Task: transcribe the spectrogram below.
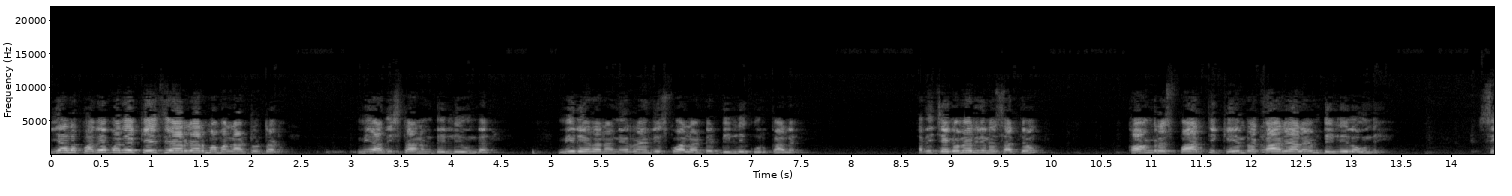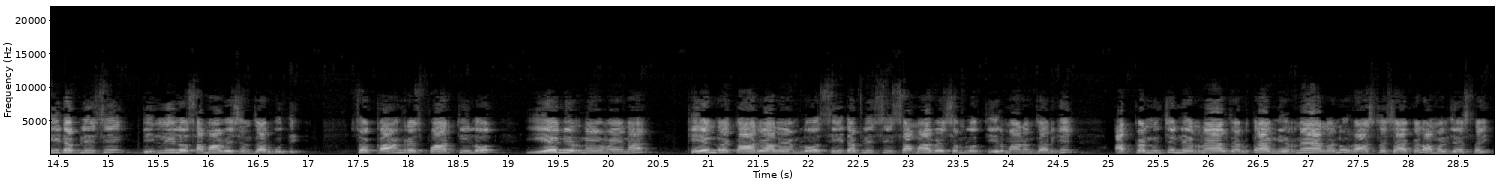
ఇవాళ పదే పదే కేసీఆర్ గారు మమ్మల్ని అంటుంటాడు మీ అధిష్టానం ఢిల్లీ ఉందని. మీరు ఏదైనా నిర్ణయం తీసుకోవాలంటే ఢిల్లీ కురకాలని. అది జగమెరిగిన సత్యం. కాంగ్రెస్ పార్టీ కేంద్ర కార్యాలయం ఢిల్లీలో ఉంది. సిడబ్ల్యూసి ఢిల్లీలో సమావేశం జరుగుద్ది. సో కాంగ్రెస్ పార్టీలో ఏ నిర్ణయమైనా కేంద్ర కార్యాలయంలో సిడబ్ల్యూసి సమావేశంలో తీర్మానం జరిగి అక్కడి నుంచి నిర్ణయాలు జరుగుతాయి. ఆ నిర్ణయాలను రాష్ట్ర శాఖలు అమలు చేస్తాయి.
